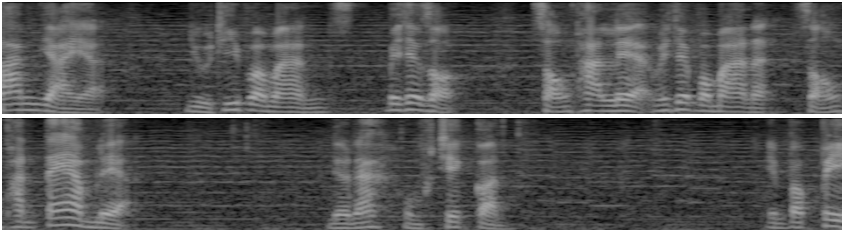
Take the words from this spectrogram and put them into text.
ร่างใหญ่อะอยู่ที่ประมาณไม่ใช่สอง2,000เลยอะไม่ใช่ประมาณอะ2,000แต้มเลยอะเดี๋ยวนะ ผมเช็คก่อนเอ็มปัปเป้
